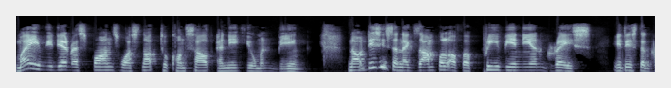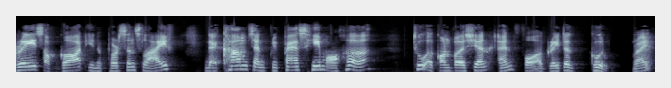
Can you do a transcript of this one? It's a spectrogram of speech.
My immediate response was not to consult any human being. Now, this is an example of a prevenient grace. It is the grace of God in a person's life that comes and prepares him or her to a conversion and for a greater good, right?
